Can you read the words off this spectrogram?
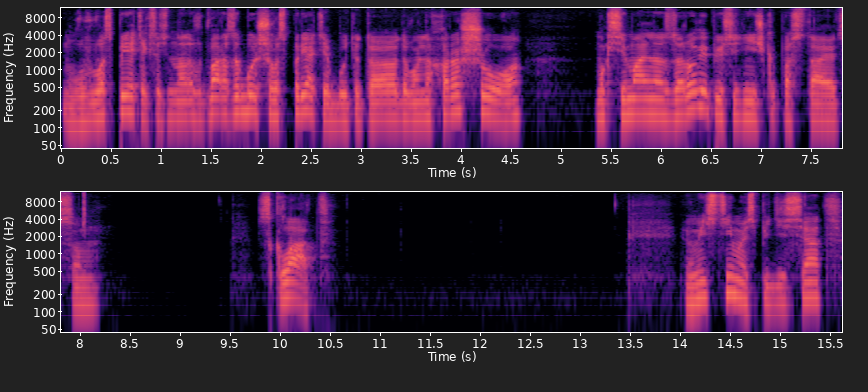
Ну, восприятие, кстати, в два раза больше восприятия будет. Это довольно хорошо. Максимальное здоровье плюс единичка поставится. Склад. Вместимость 50.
